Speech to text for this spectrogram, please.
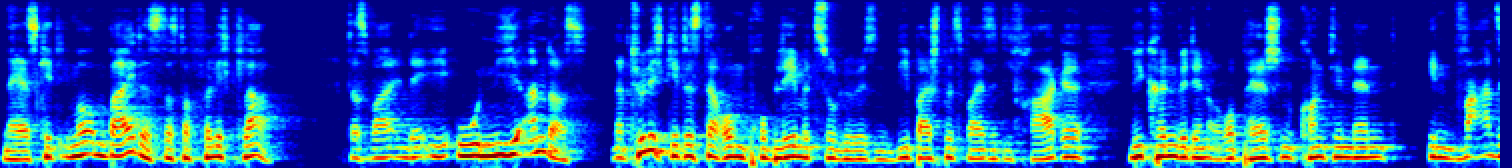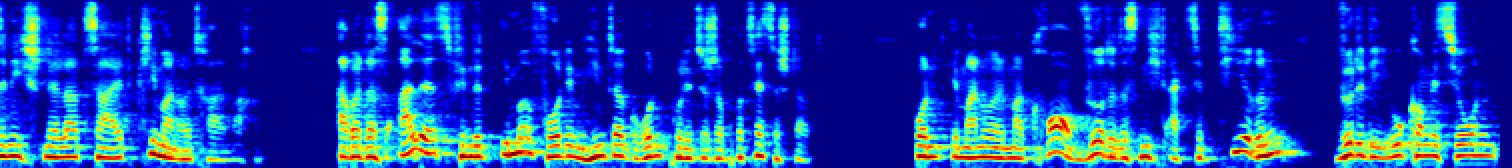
Naja, es geht immer um beides, das ist doch völlig klar. Das war in der EU nie anders. Natürlich geht es darum, Probleme zu lösen, wie beispielsweise die Frage, wie können wir den europäischen Kontinent in wahnsinnig schneller Zeit klimaneutral machen. Aber das alles findet immer vor dem Hintergrund politischer Prozesse statt. Und Emmanuel Macron würde das nicht akzeptieren, würde die EU-Kommission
